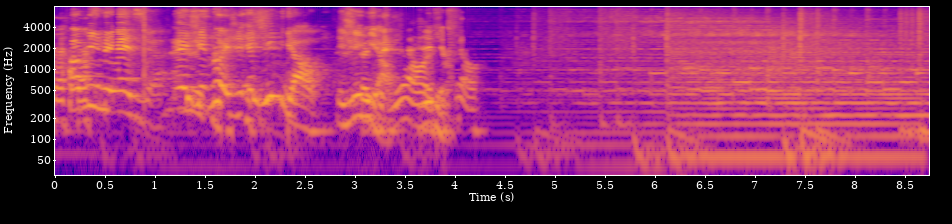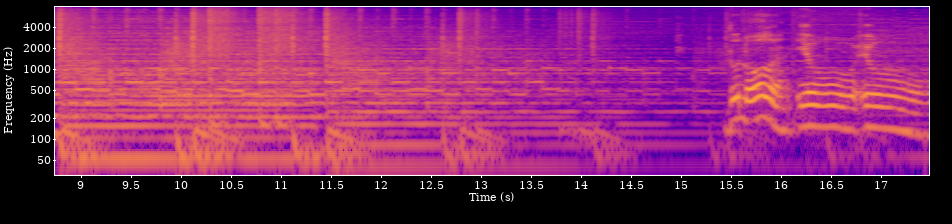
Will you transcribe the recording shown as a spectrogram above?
Amnésia. É, não, é, é, genial. É genial. É genial, é genial. Do Nolan, eu, eu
